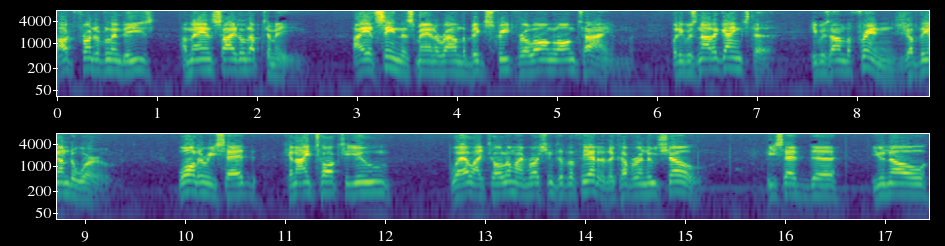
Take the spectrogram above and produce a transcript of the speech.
out front of Lindy's, a man sidled up to me. I had seen this man around the big street for a long, long time, but he was not a gangster. He was on the fringe of the underworld. Walter, he said, can I talk to you? Well, I told him I'm rushing to the theater to cover a new show. He said, uh, You know,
